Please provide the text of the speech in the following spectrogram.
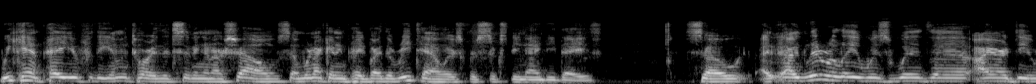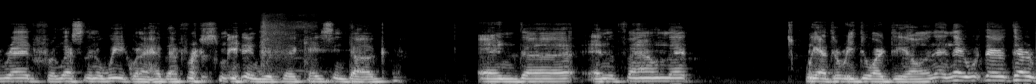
We can't pay you for the inventory that's sitting on our shelves and we're not getting paid by the retailers for 60 90 days. So I, I literally was with uh, IRD Red for less than a week when I had that first meeting with uh, Casey and Doug and uh, and found that we had to redo our deal. And, and they were they're they're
